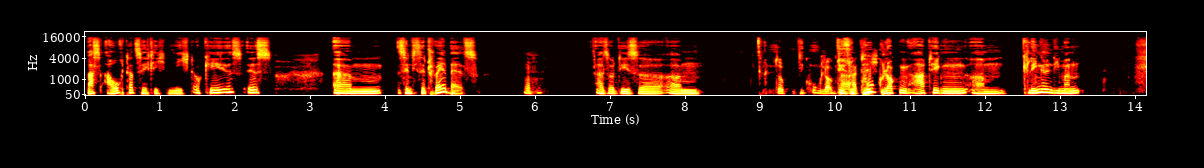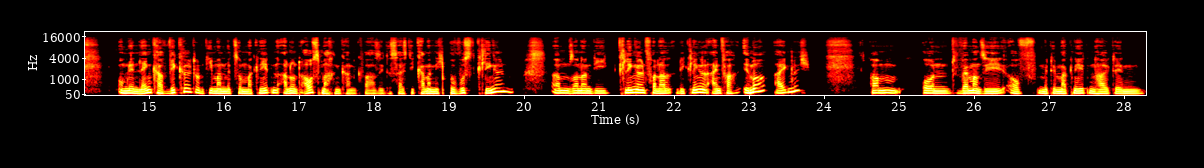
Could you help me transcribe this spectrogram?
Was auch tatsächlich nicht okay ist, ist ähm, sind diese Trailbells. Mhm. Also diese ähm, so Kuhglockenartig. diese Kuhglockenartigen ähm, Klingeln, die man um den Lenker wickelt und die man mit so einem Magneten an und ausmachen kann quasi. Das heißt, die kann man nicht bewusst klingeln, ähm, sondern die klingeln von die klingeln einfach immer eigentlich. Ähm, und wenn man sie auf mit dem Magneten halt den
